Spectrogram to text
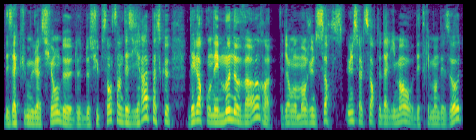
des accumulations de, substances indésirables, parce que dès lors qu'on est monovore, c'est-à-dire on mange une, une seule sorte d'aliment au détriment des autres,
